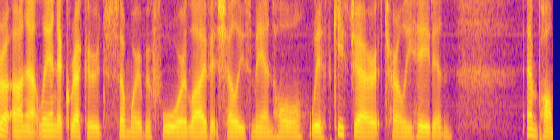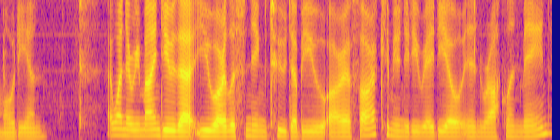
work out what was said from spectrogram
on Atlantic Records somewhere before Live at Shelly's Manne-Hole with Keith Jarrett, Charlie Haden, and Paul Motian. I want to remind you that you are listening to WRFR Community Radio in Rockland, Maine,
